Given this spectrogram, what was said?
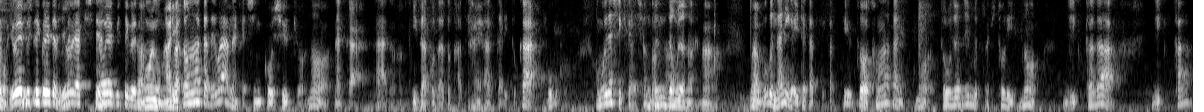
んごめん。要約してくれてんの、要約してる要約してくれた。ごめんごめん。ありまあ、がとう。その中では、なんか新興宗教の、なんか、あの、いざこざとかあったりとか、お思い出してきたでしょ？全然思い出さないうん。。まあ僕何が言いたかったかっていうと、その中の登場人物の一人の実家が、実家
